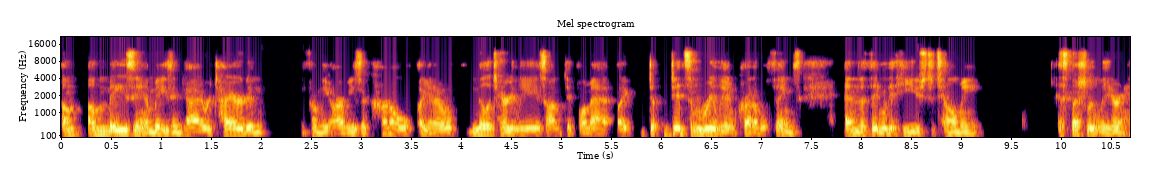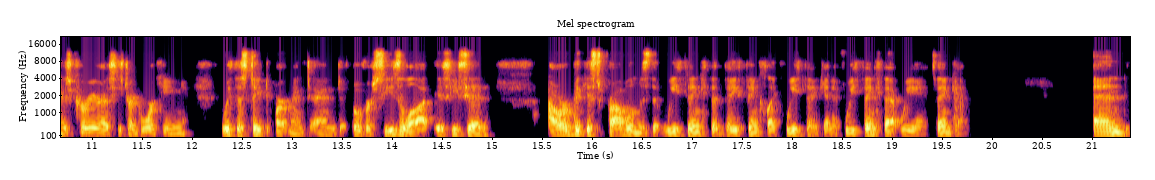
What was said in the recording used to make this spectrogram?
Um, amazing, amazing guy. Retired in, from the army as a colonel. You know, military liaison diplomat. Like, d- did some really incredible things. And the thing that he used to tell me, especially later in his career, as he started working with the State Department and overseas a lot, is he said, our biggest problem is that we think that they think like we think. And if we think that, we ain't thinking. And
